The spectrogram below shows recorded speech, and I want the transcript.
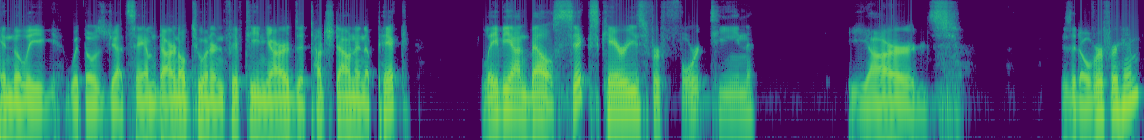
in the league with those Jets. Sam Darnold, 215 yards, a touchdown, and a pick. Le'Veon Bell, six carries for 14 yards. Is it over for him?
